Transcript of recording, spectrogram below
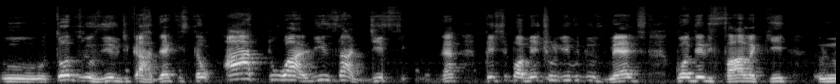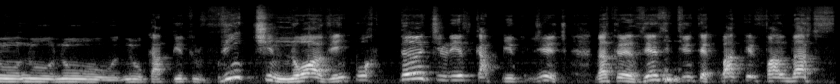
o, todos os livros de Kardec estão atualizadíssimos, né? principalmente o livro dos médios, quando ele fala aqui no, no, no, no capítulo 29, é importante importante ler esse capítulo, gente, na 334, que ele fala das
